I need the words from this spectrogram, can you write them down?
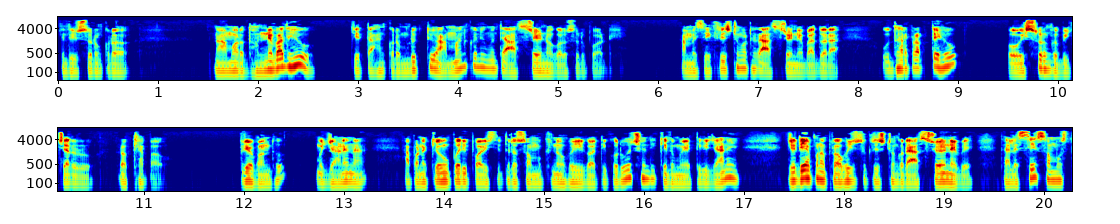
କିନ୍ତୁ ଈଶ୍ୱରଙ୍କର ନାମର ଧନ୍ୟବାଦ ହେଉ ଯେ ତାହାଙ୍କର ମୃତ୍ୟୁ ଆମମାନଙ୍କ ନିମନ୍ତେ ଆଶ୍ରୟ ନଗର ସ୍ୱରୂପ ଅଟେ। ଆମେ ସେହି ଖ୍ରୀଷ୍ଟଙ୍କଠାରେ ଆଶ୍ରୟ ନେବା ଦ୍ୱାରା ଉଦ୍ଧାରପ୍ରାପ୍ତ ହେଉ ଓ ଈଶ୍ୱରଙ୍କ ବିଚାରରୁ ରକ୍ଷା ପାଉ। ପ୍ରିୟ ବନ୍ଧୁ ମୁଁ ଜାଣେ ନା ଆପଣ କେଉଁପରି ପରିସ୍ଥିତିର ସମ୍ମୁଖୀନ ହୋଇ ଗତି କରୁଅଛନ୍ତି କିନ୍ତୁ ମୁଁ ଏତିକି ଜାଣେ ଯଦି ଆପଣ ପ୍ରଭୁ ଯୀଶୁ ଖ୍ରୀଷ୍ଟଙ୍କର ଆଶ୍ରୟ ନେବେ ତାହେଲେ ସେ ସମସ୍ତ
